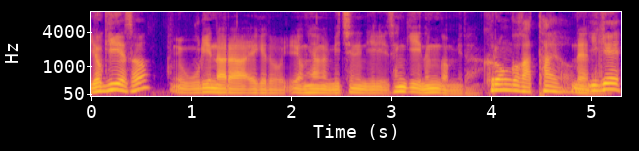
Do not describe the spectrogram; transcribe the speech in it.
여기에서 우리나라에게도 영향을 미치는 일이 생기는 겁니다. 그런 것 같아요. 네네. 이게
